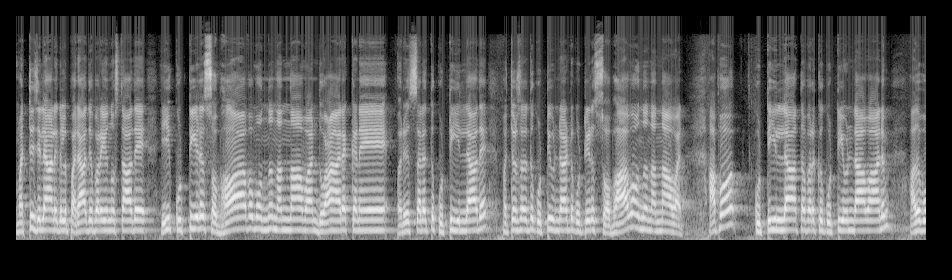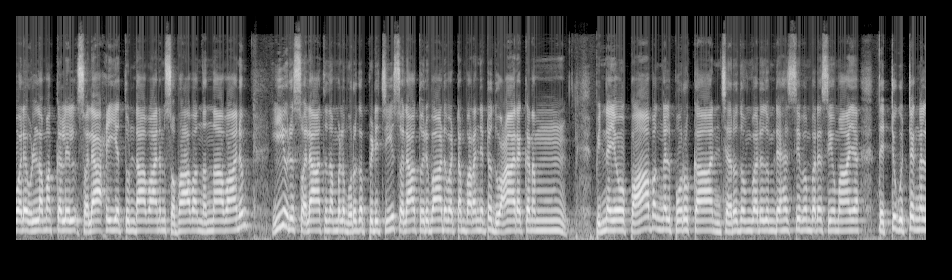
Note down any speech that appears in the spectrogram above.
മറ്റു ചില ആളുകൾ പരാതി പറയുന്നു ഉസ്താദെ ഈ കുട്ടിയുടെ സ്വഭാവം ഒന്ന് നന്നാവാൻ ദ്വാരക്കണേ ഒരു സ്ഥലത്ത് കുട്ടിയില്ലാതെ മറ്റൊരു സ്ഥലത്ത് കുട്ടി ഉണ്ടായിട്ട് കുട്ടിയുടെ സ്വഭാവം ഒന്ന് നന്നാവാൻ. അപ്പോൾ കുട്ടിയില്ലാത്തവർക്ക് കുട്ടിയുണ്ടാവാനും അതുപോലെ ഉള്ള മക്കളിൽ സ്വലാഹിയത്തുണ്ടാവാനും സ്വഭാവം നന്നാവാനും ഈ ഒരു സ്വലാത്ത് നമ്മൾ മുറുകെ പിടിച്ച് ഈ സ്വലാത്ത് ഒരുപാട് വട്ടം പറഞ്ഞിട്ട് ദ്വാരക്കണം പിന്നെയോ പാപങ്ങൾ പൊറുക്കാൻ ചെറുതും വലുതും രഹസ്യവും പരസ്യവുമായ തെറ്റുകുറ്റങ്ങൾ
